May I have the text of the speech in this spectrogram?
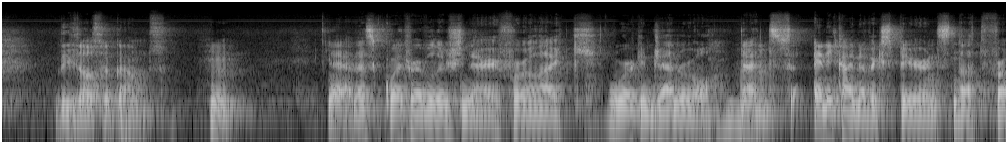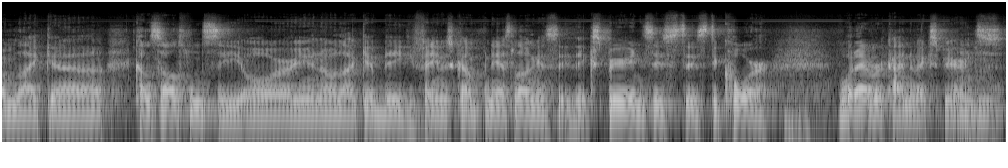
this also counts. Yeah, that's quite revolutionary for like work in general. That's any kind of experience, not from like a consultancy or you know like a big famous company. As long as the experience is, is the core, whatever kind of experience.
